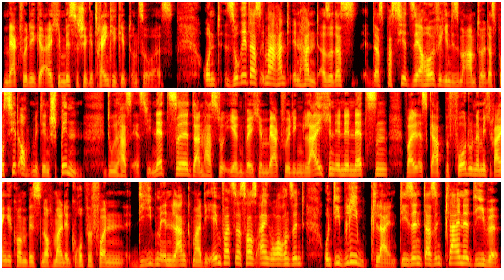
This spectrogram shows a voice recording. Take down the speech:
merkwürdige alchemistische Getränke gibt und sowas. Und so geht das immer Hand in Hand. Also das, das passiert sehr häufig in diesem Abenteuer. Das passiert auch mit den Spinnen. Du hast erst die Netze, dann hast du irgendwelche merkwürdigen Leichen Verbrechen in den Netzen, weil es gab, bevor du nämlich reingekommen bist, nochmal eine Gruppe von Dieben in Langmar, die ebenfalls in das Haus eingebrochen sind und die blieben klein. Die sind, da sind kleine Diebe.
